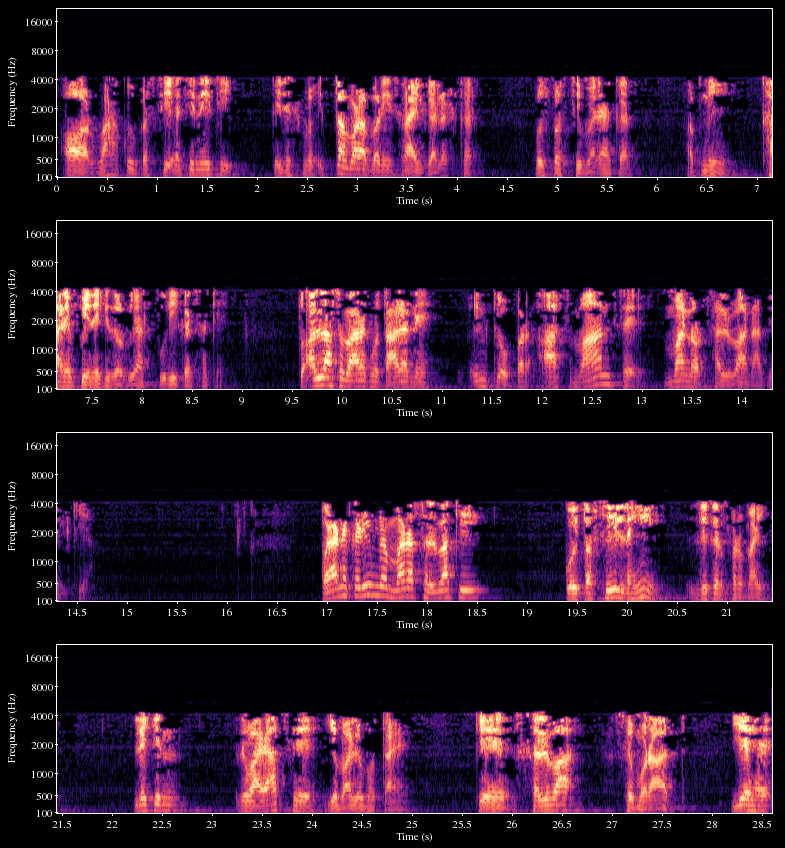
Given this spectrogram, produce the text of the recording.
اور وہاں کوئی بستی ایسی نہیں تھی کہ جس میں اتنا بڑا بنی اسرائیل کا لشکر اس بستی میں رہ کر اپنی کھانے پینے کی ضروریات پوری کر سکے۔ تو اللہ تبارک و تعالیٰ نے ان کے اوپر آسمان سے من اور سلوا نازل کیا۔ قرآن کریم نے من اور سلوا کی کوئی تفصیل نہیں ذکر فرمائی، لیکن روایات سے یہ معلوم ہوتا ہے کہ سلوا سے مراد یہ ہے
